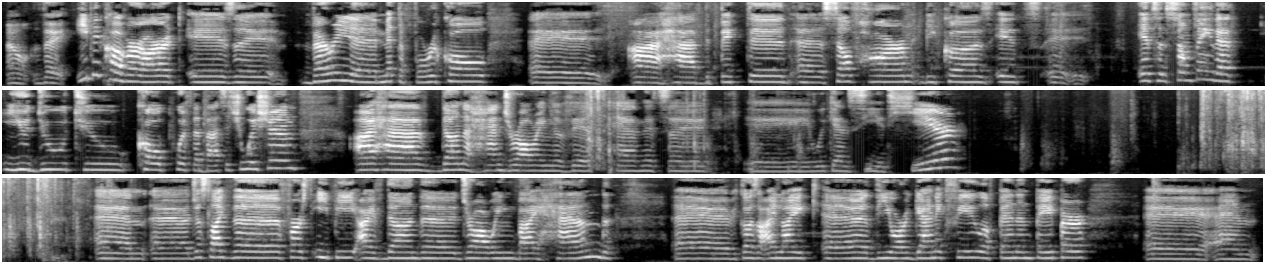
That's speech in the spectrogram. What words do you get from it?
Oh, the EP cover art is uh, very uh, metaphorical. I have depicted self harm because it's it's something that you do to cope with the bad situation. I have done a hand drawing of it, and it's a, a we can see it here. and uh, just like the first ep i've done the drawing by hand uh, because i like uh, the organic feel of pen and paper uh, and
